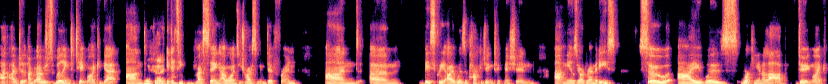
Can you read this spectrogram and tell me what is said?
I, I just I, I was just willing to take what I could get, and Okay. it did seem interesting. I wanted to try something different, and um, basically, I was a packaging technician at Neal's Yard Remedies. So I was working in a lab doing like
